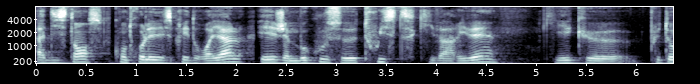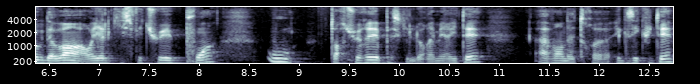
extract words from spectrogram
à distance contrôler l'esprit de Royal. Et j'aime beaucoup ce twist qui va arriver, qui est que plutôt que d'avoir un Royal qui se fait tuer, point, ou torturé parce qu'il l'aurait mérité avant d'être euh, exécuté,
